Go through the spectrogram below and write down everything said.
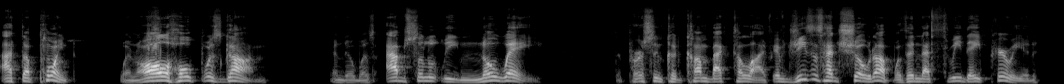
at the point when all hope was gone and there was absolutely no way the person could come back to life. If Jesus had showed up within that three day period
